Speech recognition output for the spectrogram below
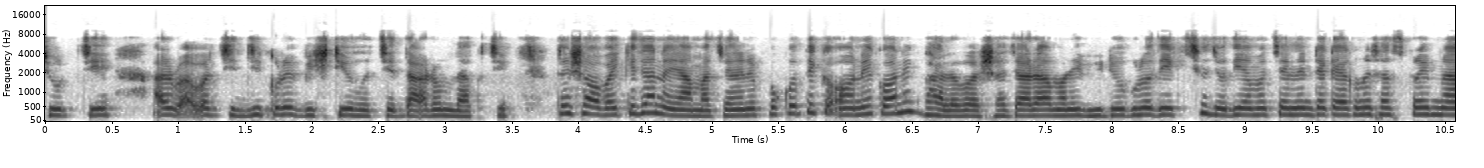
ছুটছে, আর আবার ঝিরঝির করে বৃষ্টি হচ্ছে, দারুণ লাগছে। তো সবাইকে জানাই আমার চ্যানেলের পক্ষ থেকে অনেক অনেক ভালোবাসা। যারা আমার এই ভিডিওগুলো দেখছ, যদি আমার চ্যানেলটাকে এখনও সাবস্ক্রাইব না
